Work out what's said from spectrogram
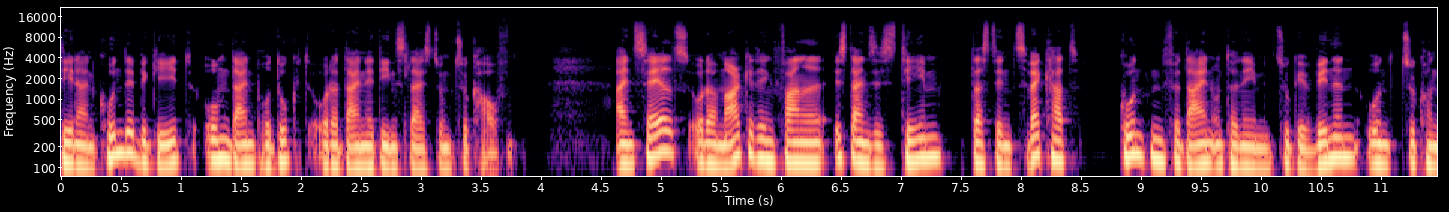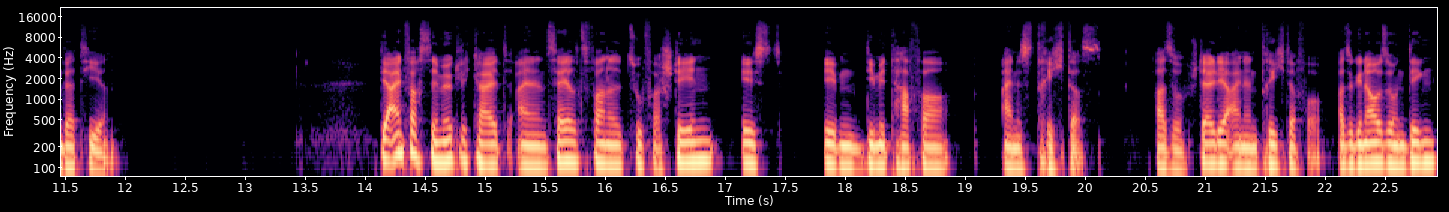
den ein Kunde begeht, um dein Produkt oder deine Dienstleistung zu kaufen. Ein Sales- oder Marketing Funnel ist ein System, das den Zweck hat, Kunden für dein Unternehmen zu gewinnen und zu konvertieren. Die einfachste Möglichkeit, einen Sales Funnel zu verstehen, ist eben die Metapher eines Trichters. Also stell dir einen Trichter vor. Also genau so ein Ding,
